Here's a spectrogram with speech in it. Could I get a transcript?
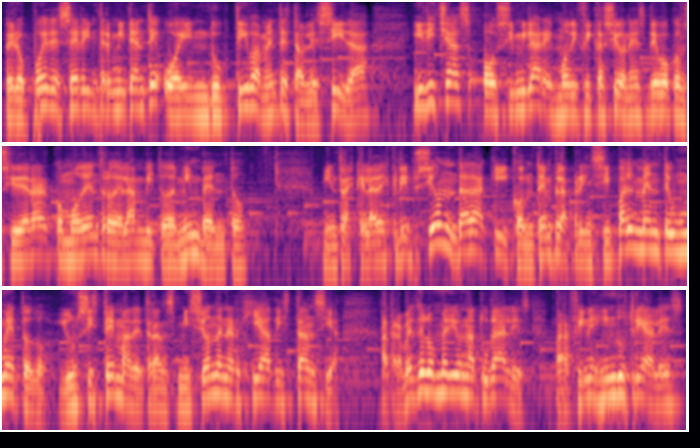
pero puede ser intermitente o inductivamente establecida, y dichas o similares modificaciones debo considerar como dentro del ámbito de mi invento. Mientras que la descripción dada aquí contempla principalmente un método y un sistema de transmisión de energía a distancia a través de los medios naturales para fines industriales,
